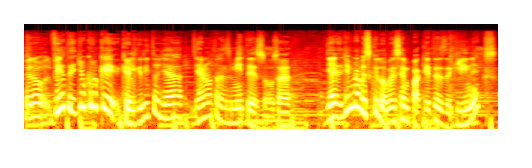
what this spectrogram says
Pero fíjate, yo creo que, que el grito ya, ya no transmite eso. O sea, ya, ya una vez que lo ves en paquetes de Kleenex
